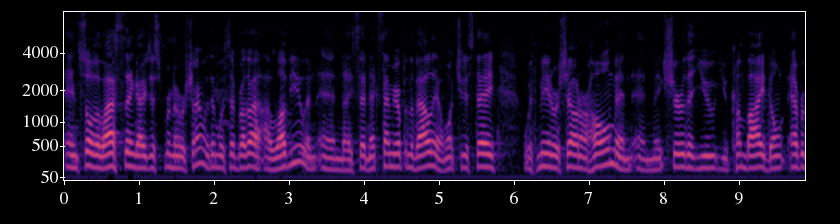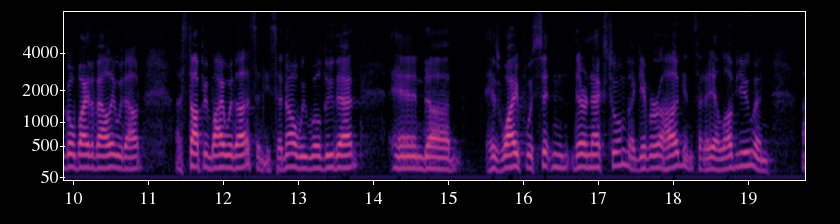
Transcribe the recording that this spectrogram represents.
and so the last thing I just remember sharing with him was, said, Brother, I, I, love you. And, and I said, next time you're up in the valley, I want you to stay with me and Rochelle in our home and, and make sure that you, you come by. Don't ever go by the valley without uh, stopping by with us. And he said, No, we will do that. And uh, his wife was sitting there next to him. I gave her a hug and said, Hey, I love you. And uh,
